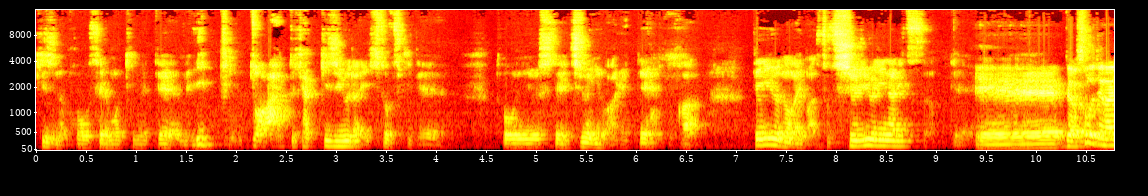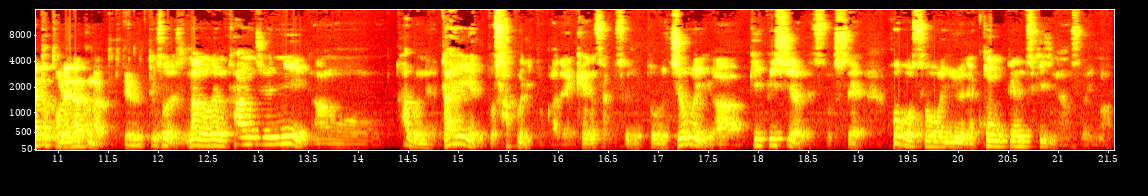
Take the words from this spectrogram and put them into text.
記事の構成も決めて、で一気にドワーッと100記事ぐらい一月で投入して順位を上げてとか、っていうのが今ちょっと主流になりつつあって、えー、ではそうじゃないと取れなくなってきてるっていうそうです。なので、単純に、あの、多分ね、ダイエットサプリとかで検索すると、上位が PPC は別として、ほぼそういうね、コンテンツ記事なんですよ、今。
